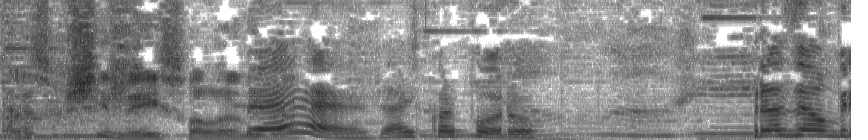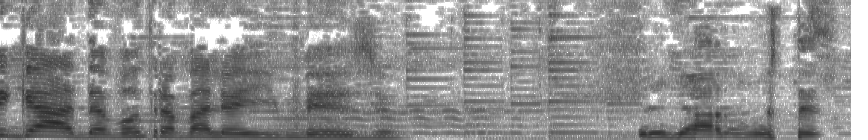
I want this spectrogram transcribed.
Parece um chinês falando. né? É, já incorporou. Frazão, obrigada. Bom trabalho aí. Um beijo. Obrigado a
